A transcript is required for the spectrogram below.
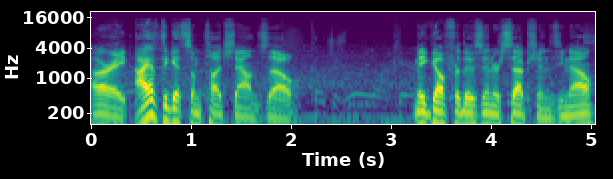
All right. I have to get some touchdowns, though. Make up for those interceptions, you know?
